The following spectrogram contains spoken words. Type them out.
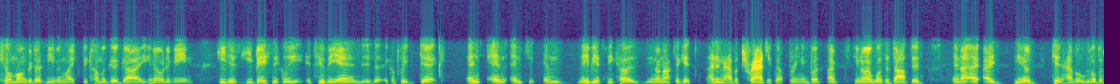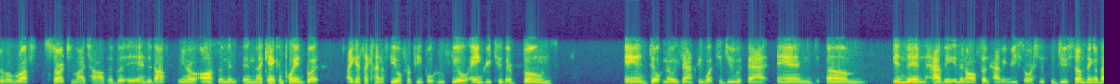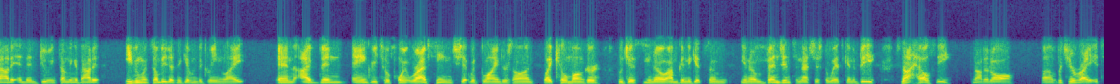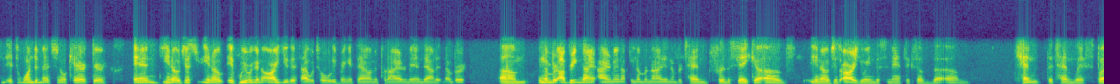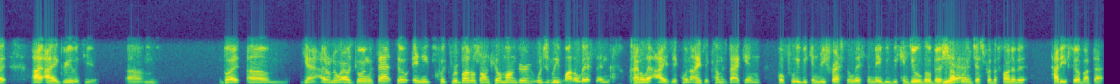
Killmonger doesn't even like become a good guy. You know what I mean? He just he basically to the end is a, a complete dick. And and and and maybe it's because you know not to get I didn't have a tragic upbringing, but I you know I was adopted, and I I you know did have a little bit of a rough start to my childhood, but it ended off, you know, awesome, and, and I can't complain. But I guess I kind of feel for people who feel angry to their bones and don't know exactly what to do with that, and um, and then having and then all of a sudden having resources to do something about it, and then doing something about it, even when somebody doesn't give them the green light. And I've been angry to a point where I've seen shit with blinders on, like Killmonger, who just you know I'm going to get some you know vengeance, and that's just the way it's going to be. It's not healthy, not at all. Uh, but you're right. It's it's one dimensional character, and you know just you know if we were going to argue this, I would totally bring it down and put Iron Man down at number um number I'll bring nine, Iron Man up to number nine and number ten for the sake of you know just arguing the semantics of the um ten the ten list. But I, I agree with you. Um, but um, yeah, I don't know where I was going with that. So any quick rebuttals on Killmonger? We'll just leave him on the list and kind of let Isaac. When Isaac comes back in, hopefully we can refresh the list and maybe we can do a little bit of yeah. shuffling just for the fun of it. How do you feel about that?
